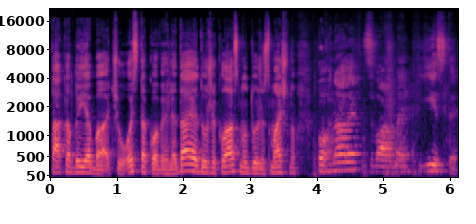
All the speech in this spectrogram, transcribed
Так, аби я бачу. Ось тако виглядає, дуже класно, дуже смачно. Погнали з вами їсти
